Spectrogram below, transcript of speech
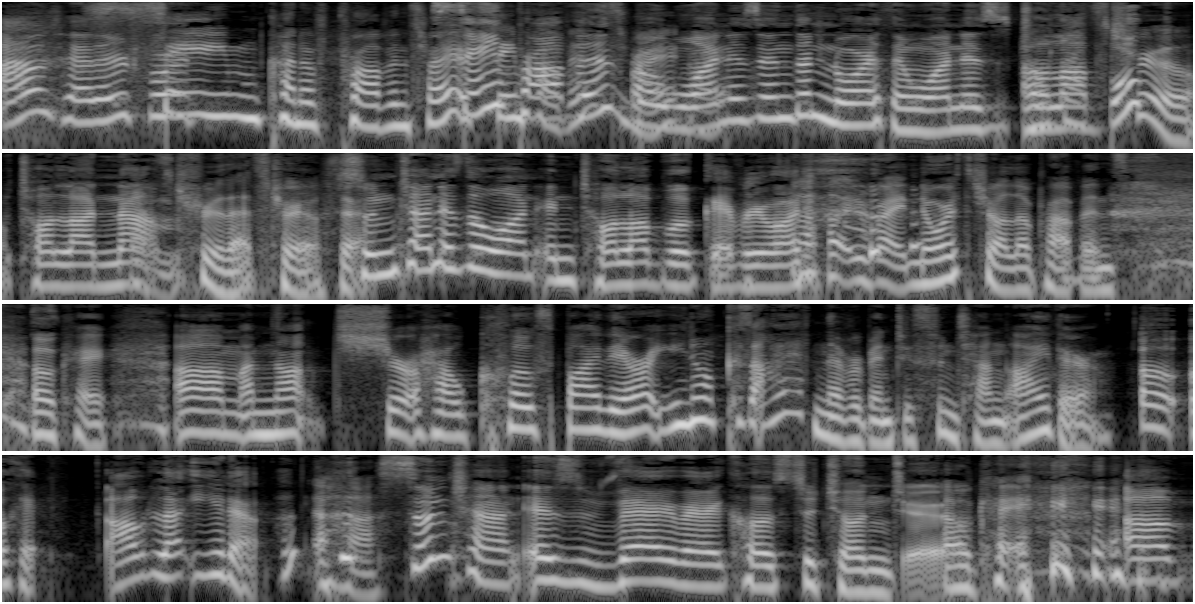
I was headed for Same kind of province, right? same, province, but right, one right. is in the north and one is Oh, that's true. Jeollanam. That's true. That's true. So- Suncheon is the one in Jeollabuk, everyone. right, North Cholla province. Okay. Um, I'm not sure how close by they are. You know, because I have never been to Suncheon either. oh, okay. I'll let you know. Uh-huh. Suncheon is very, very close to Jeonju. Okay. um,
